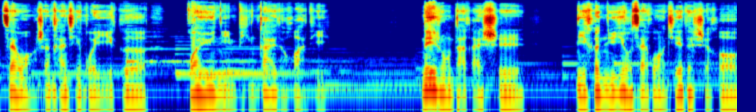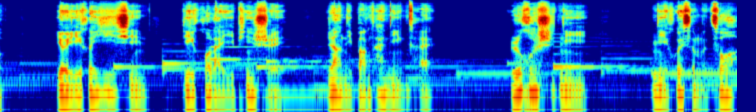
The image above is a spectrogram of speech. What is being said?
在网上看见过一个关于拧瓶盖的话题。内容大概是，你和女友在逛街的时候，有一个异性递过来一瓶水，让你帮他拧开。如果是你，你会怎么做？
